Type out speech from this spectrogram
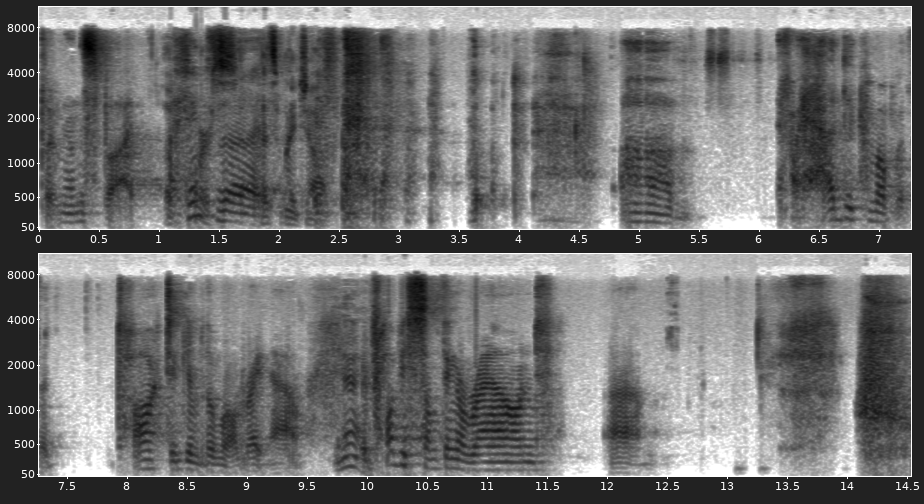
Put me on the spot. Of I think course. The, That's my job. If, um, if I had to come up with a talk to give the world right now. Yeah. It'd probably be something around um,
